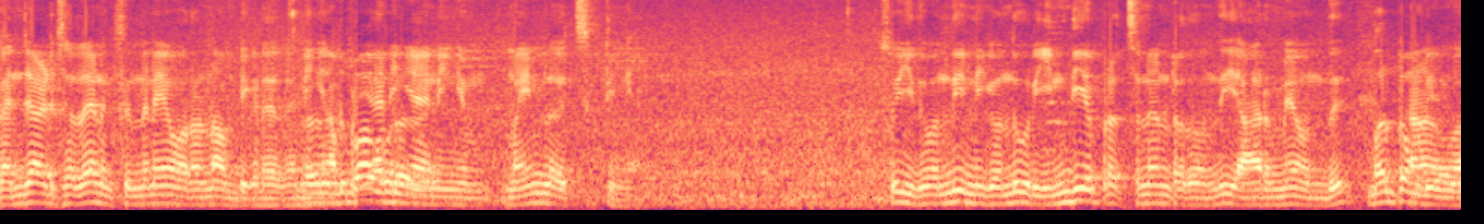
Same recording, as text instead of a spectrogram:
கஞ்சா அடிச்சாதான் எனக்கு சிந்தனையே வரணும் அப்படி கிடையாது. நீங்கள் நீங்கள் மைண்டில் வச்சுக்கிட்டீங்க. ஸோ இது வந்து இன்னைக்கு வந்து ஒரு இந்திய பிரச்சனைன்றது வந்து யாருமே வந்து மறுக்க முடியாது.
